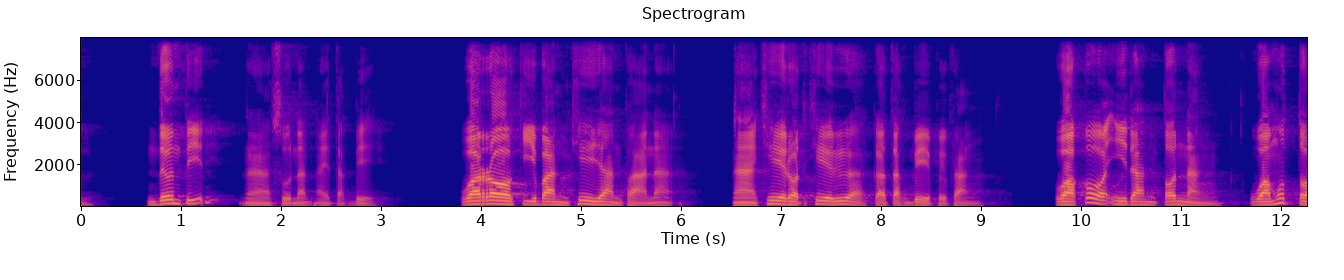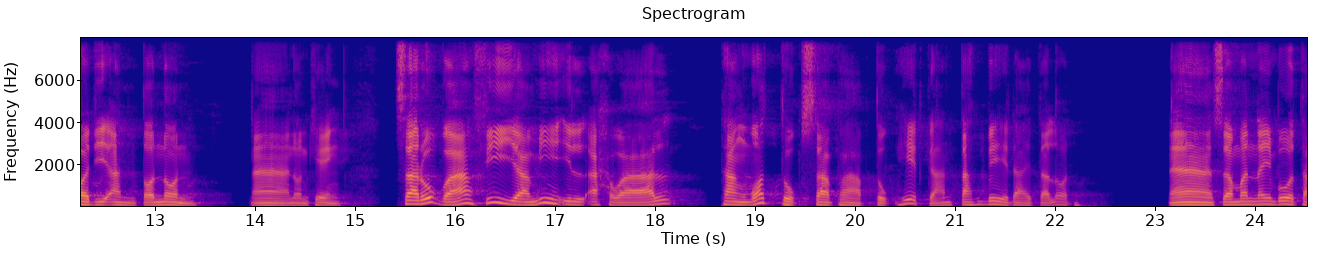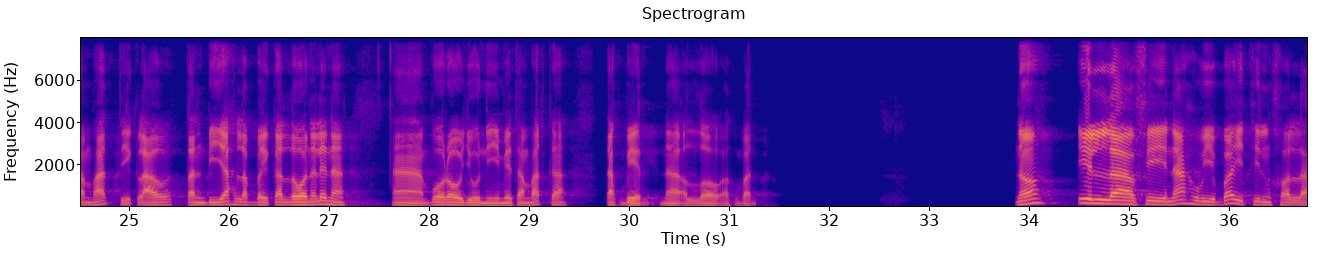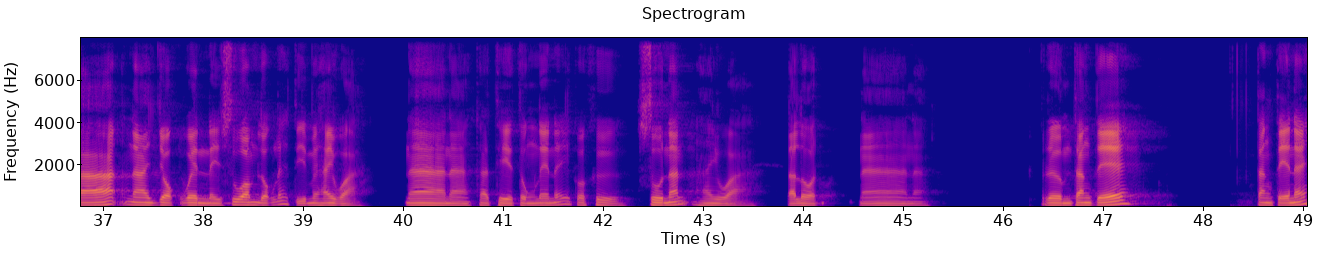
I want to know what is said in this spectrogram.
เดินตีน นะสุนัตในตักเบวารอกีบันเคยานผ่านะนะเครถเคเรือก็ตักเบไปพรังว่าก็อีดันตอนหนังว่ามุตตอดีอันตอนนนนะนนเข่งสรุปว่าฟียามีอิลอาฮวาลทั้งหมดทุสภาพทุกเหตุการณ์ตักเบได้ตลอดนะสมันในบูธรรมฮัตติกล่าวตันบียะลับใบกันโลนั่นเลยนะอ่าบัวเราอยู่นี่ไม่ทำฮัตกะตักเบรนะอัลลอฮฺอักบัร เนาะอิลลาฟีนะฮวีใบตินคอลานายกเว้นในส่วมหลกและตีไม่ให้ว่านานะคาเทตรงในนี้ก็คือสูนั้นให้ว่าตลอดนะนะเริ่มตั้งแต่ตั้งแต่ไหน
